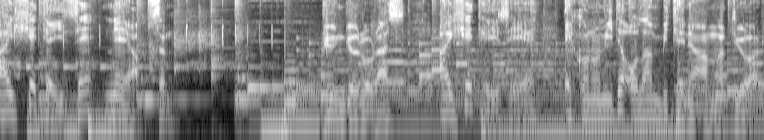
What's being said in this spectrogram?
Ayşe teyze ne yapsın? Güngör Oras, Ayşe teyzeye ekonomide olan biteni anlatıyor.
